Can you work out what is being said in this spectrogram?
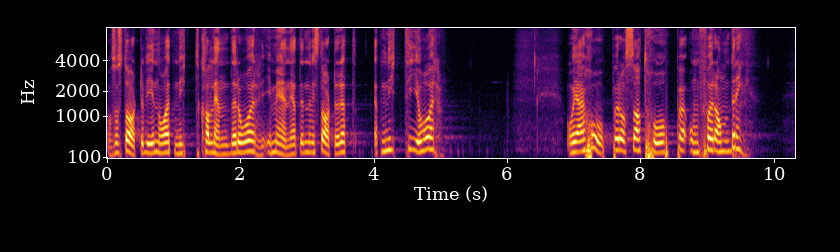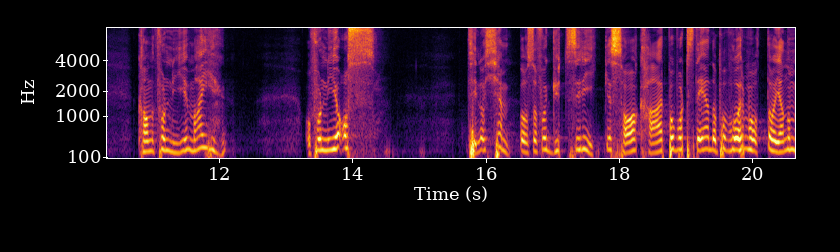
Og så starter vi nå et nytt kalenderår i menigheten. Vi starter et, et nytt tiår. Og jeg håper også at håpet om forandring kan fornye meg og fornye oss til å kjempe også for Guds rike sak her på vårt sted og på vår måte og gjennom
